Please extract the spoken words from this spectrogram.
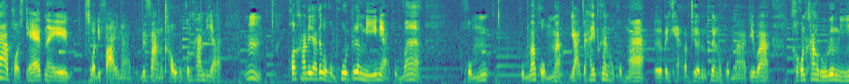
มากพอดแคสต์ใน Spotify มา ผมไปฟังเขาผมค่อนข้างที่จะอืมค่อนข้างที่จะถ้าบอกผมพูดเรื่องนี้เนี่ย ผมว่าผม ผมว่าผมอะอยากจะให้เพื่อนของผมมา เออเป็นแขกรับเชิญเพื่อนของผมมาที่ว่าเขาค่อนข้างรู้เรื่องนี้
